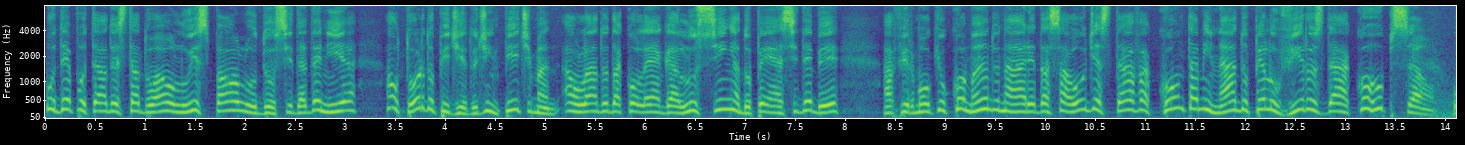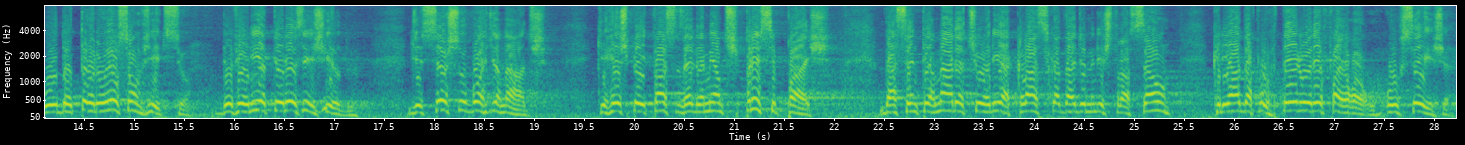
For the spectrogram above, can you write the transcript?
O deputado estadual Luiz Paulo, do Cidadania, autor do pedido de impeachment, ao lado da colega Lucinha, do PSDB, afirmou que o comando na área da saúde estava contaminado pelo vírus da corrupção. O doutor Wilson Witzel deveria ter exigido de seus subordinados que respeitassem os elementos principais da centenária teoria clássica da administração criada por Taylor e Fayol, ou seja,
